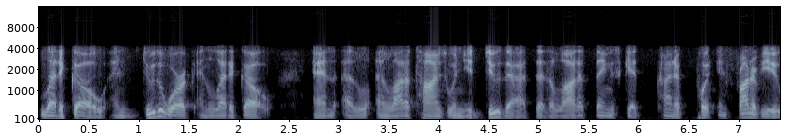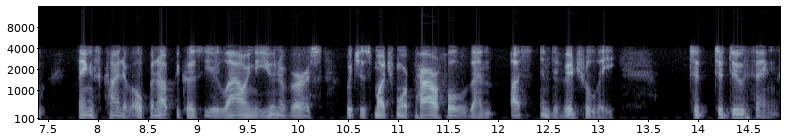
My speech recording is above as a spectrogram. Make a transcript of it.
let it go and do the work and let it go. And a, and a lot of times when you do that, that a lot of things get kind of put in front of you. Things kind of open up because you're allowing the universe, which is much more powerful than us individually, to, to do things.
